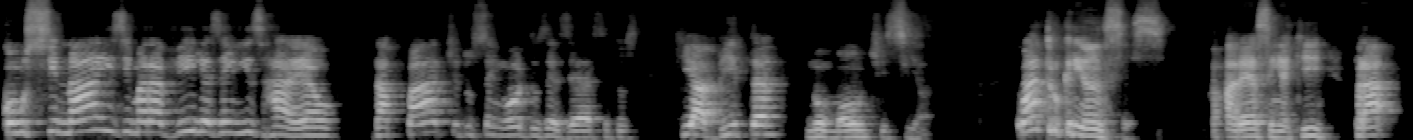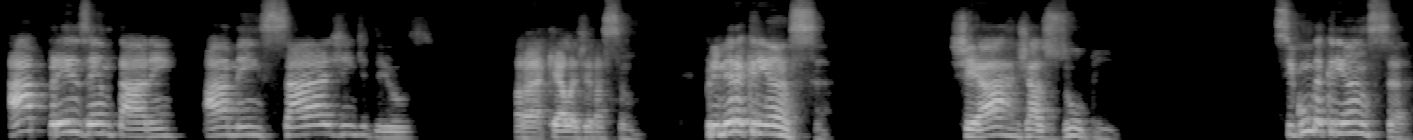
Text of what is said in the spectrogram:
como sinais e maravilhas em Israel, da parte do Senhor dos exércitos, que habita no Monte Sião. Quatro crianças aparecem aqui para apresentarem a mensagem de Deus para aquela geração. Primeira criança, Shear Jazub. Segunda criança,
